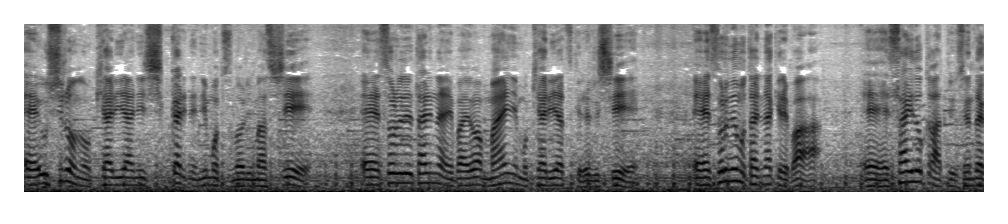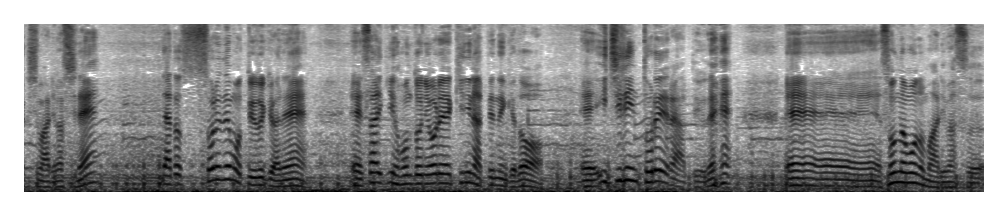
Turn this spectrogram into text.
えー、後ろのキャリアにしっかりね荷物乗りますし、えー、それで足りない場合は前にもキャリアつけれるし、えそれでも足りなければ、えサイドカーという選択肢もありますしね。であとそれでもっていう時はね、え最近本当に俺気になってんねんけど、え一輪トレーラーっていうね、えそんなものもあります。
